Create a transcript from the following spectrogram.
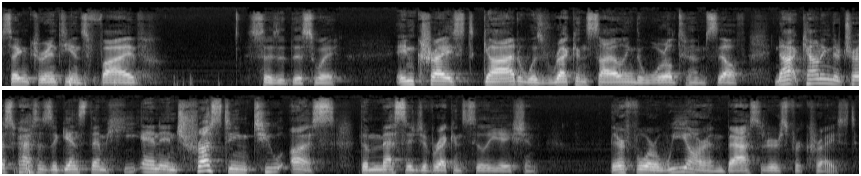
2 Corinthians 5 says it this way In Christ, God was reconciling the world to himself, not counting their trespasses against them, he, and entrusting to us the message of reconciliation. Therefore, we are ambassadors for Christ.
